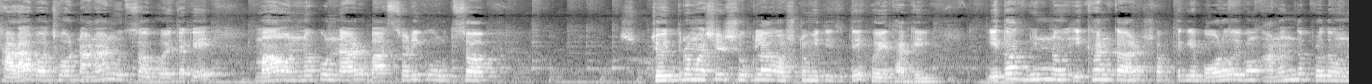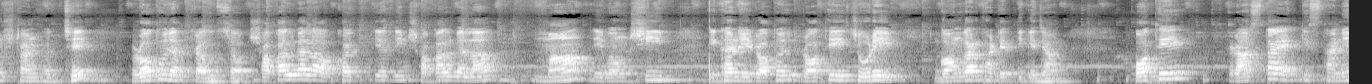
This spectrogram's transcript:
সারা বছর নানান উৎসব হয়ে থাকে। মা অন্নপূর্ণার বাৎসরিক উৎসব চৈত্র মাসের শুক্লা অষ্টমী তিথিতে হয়ে থাকে। এতৎ ভিন্ন এখানকার সবথেকে বড় এবং আনন্দপ্রদ অনুষ্ঠান হচ্ছে রথযাত্রা উৎসব। সকালবেলা অক্ষয় তৃতীয়ার দিন সকালবেলা মা এবং শিব এখানে রথ, রথে চড়ে গঙ্গার ঘাটের দিকে যান। পথে রাস্তায় একটি স্থানে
